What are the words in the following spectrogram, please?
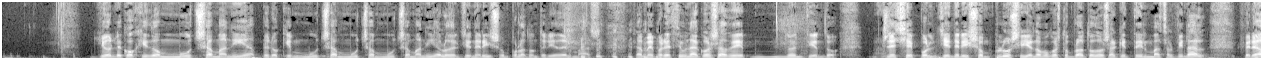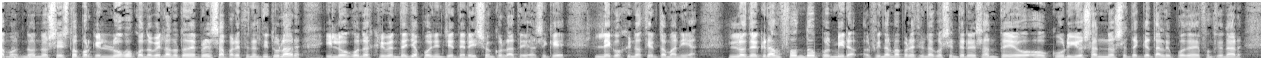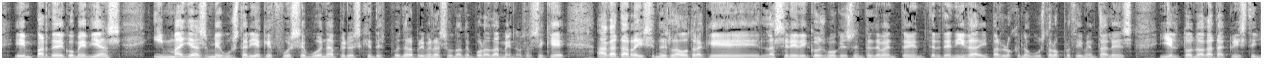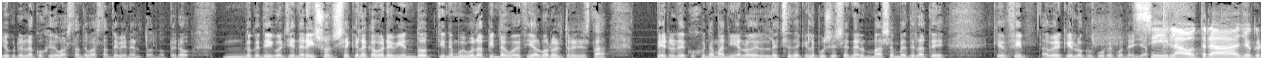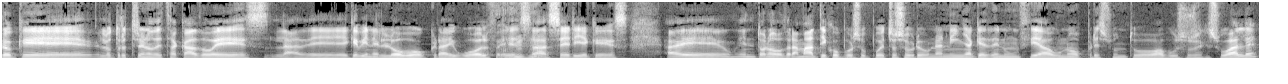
Yo le he cogido mucha manía, pero que mucha, mucha, mucha manía lo del Generation por la tontería del más. O sea, me parece una cosa de. No entiendo. Leche, pon Generation Plus y ya no me he acostumbrado a todos a que tengan más al final. Pero vamos, no, no sé esto porque luego cuando ves la nota de prensa aparece en el titular y luego cuando escriben de ella ponen Generation con la T. Así que le he cogido una cierta manía. Lo del gran fondo, pues mira, al final me ha parecido una cosa interesante o, curiosa. No sé de qué tal puede funcionar en parte de comedias. Y Mayas me gustaría que fuese buena, pero es que después de la primera segunda temporada menos. Así que Agatha Racing es la otra que la serie de Cosmo que es entretenida y para los que nos gustan los procedimentales y el tono Agatha Christie yo creo que le ha cogido bastante, bastante bien el tono. Pero mm, lo que te digo, el Generation sé que la acabaré viendo, tiene muy buena pinta, como decía Álvaro, el tren está, pero le cogido una manía, lo del leche de que le puses en el más en vez de la T, que en fin, a ver qué es lo que ocurre con ella. Sí, la otra, yo creo que el otro estreno destacado es la de que viene el lobo, Cry Wolf, esa serie que es eh, en tono dramático, por supuesto, sobre una niña que denuncia unos presuntos abusos sexuales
